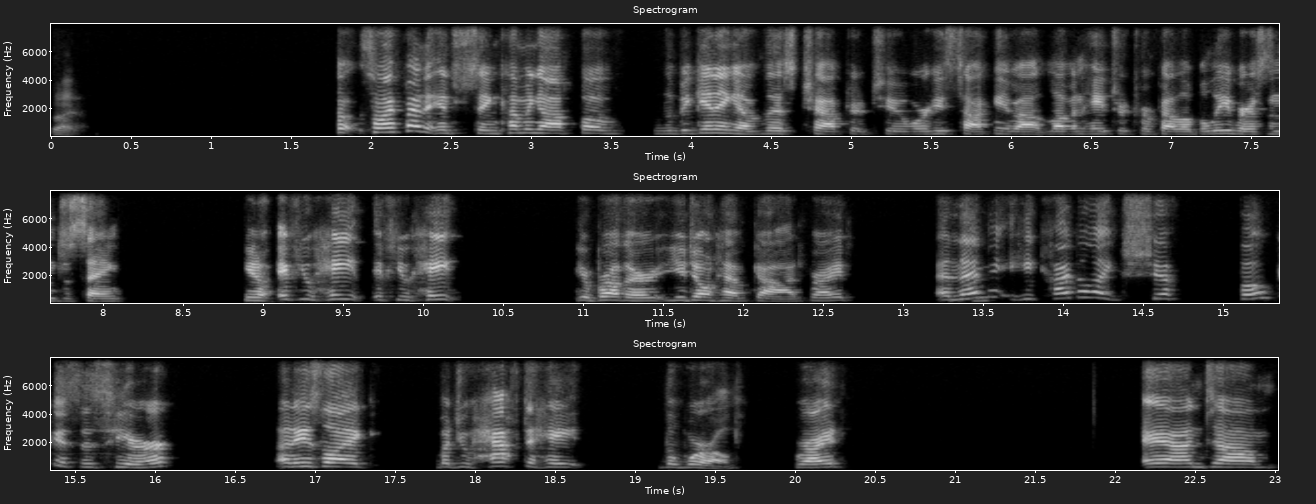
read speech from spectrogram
but So, so I find it interesting coming off of the beginning of this chapter two, where he's talking about love and hatred for fellow believers, and just saying, you know, if you hate if you hate your brother, you don't have God, right? And then he kind of like shift focuses here, and he's like, but you have to hate the world, right? And um,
